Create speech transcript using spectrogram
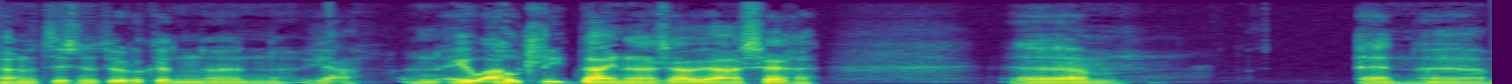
Ja, het is natuurlijk een, een, ja, een eeuwoud lied bijna, zou je zeggen. Ehm, en ehm,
